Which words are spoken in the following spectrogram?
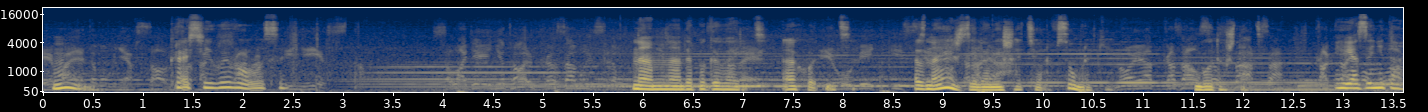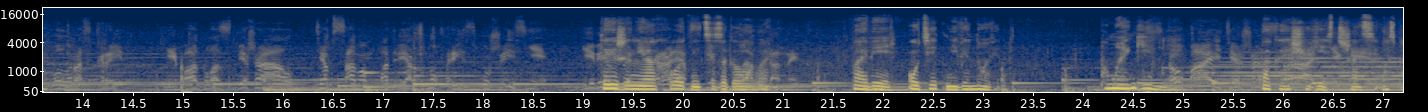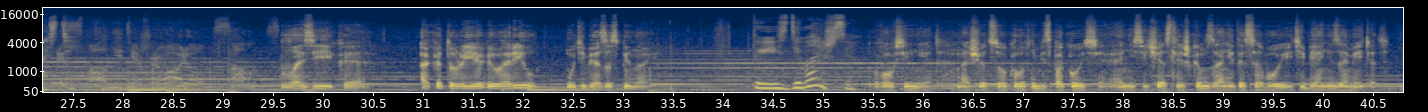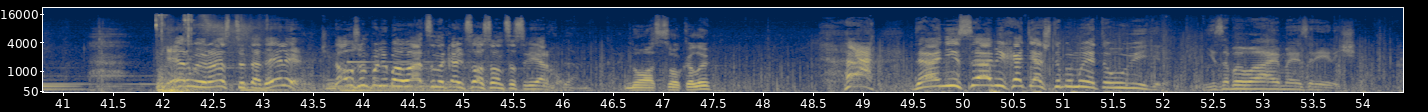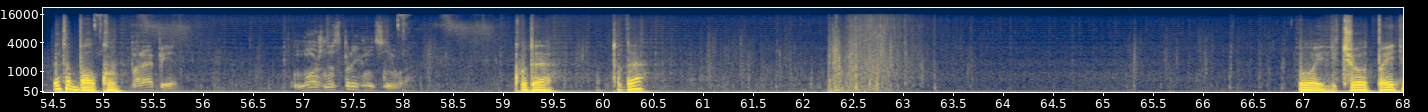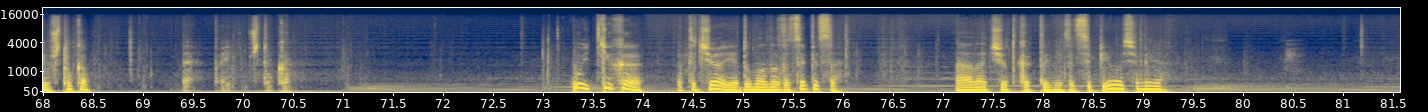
М, Красивые волосы. Нам надо поговорить, охотница. Знаешь зеленый шатер в сумраке? Буду ждать. Я занята. Ты же не охотница за головами. Поверь, Утит не виновен. Помоги мне, пока еще есть шанс его спасти. Лазейка, о которой я говорил, у тебя за спиной. Ты издеваешься? Вовсе нет. Насчет соколов не беспокойся. Они сейчас слишком заняты собой, и тебя не заметят. Первый раз в цитадели должен полюбоваться на кольцо солнца сверху. Ну а соколы? Ха! Да они сами хотят, чтобы мы это увидели. Незабываемое зрелище. Это балкон. Парапет. Можно спрыгнуть с него. Куда? Туда? Ой, и что вот по этим штукам? Да, по этим штукам. Ой, тихо! А ты чё, я думал, она зацепится. А она что-то как-то не зацепилась у меня.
